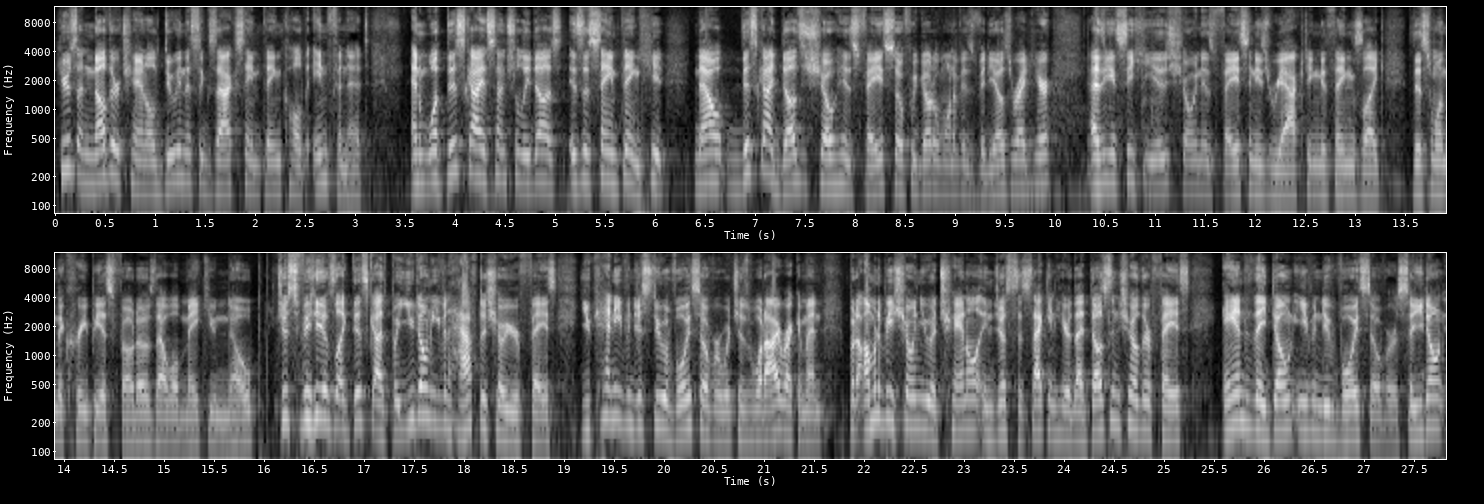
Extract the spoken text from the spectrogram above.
Here's another channel doing this exact same thing called Infinite. And what this guy essentially does is the same thing. He Now, this guy does show his face, so if we go to one of his videos right here, as you can see, he is showing his face and he's reacting to things like this one, the creepiest photos that will make you nope. Just videos like this, guys, but you don't even have to show your face. You can even just do a voiceover, which is what I recommend. But I'm going to be showing you a channel in just a second here that doesn't show their face and they don't even do voiceovers. So you don't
